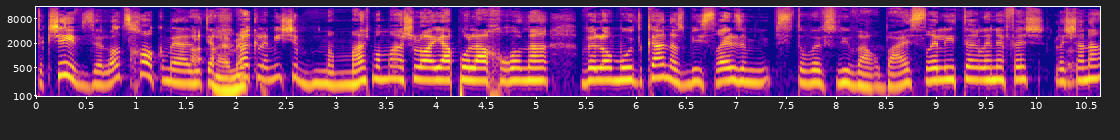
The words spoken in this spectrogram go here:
תקשיב, זה לא צחוק 100 ליטר, האמת- רק למי שממש ממש לא היה פה לאחרונה ולא מעודכן, אז בישראל זה מסתובב סביב ה-14 ליטר לנפש לשנה.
